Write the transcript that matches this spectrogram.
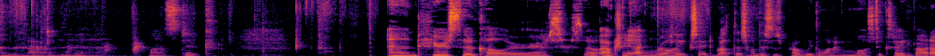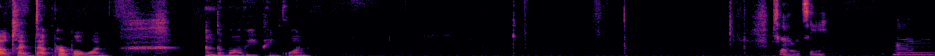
and then the plastic. And here's the colors. So actually i'm really excited about this one. This is probably the one i'm most excited about outside that purple one and the mauve pink one. So um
